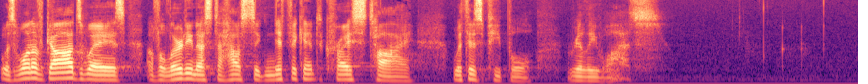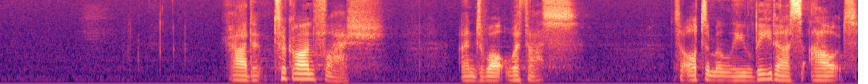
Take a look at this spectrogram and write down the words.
was one of God's ways of alerting us to how significant Christ's tie with his people really was. God took on flesh and dwelt with us to ultimately lead us out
